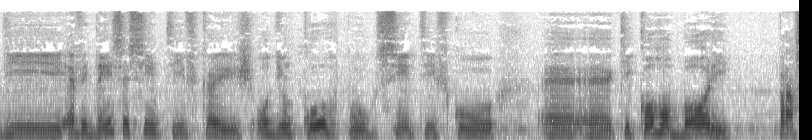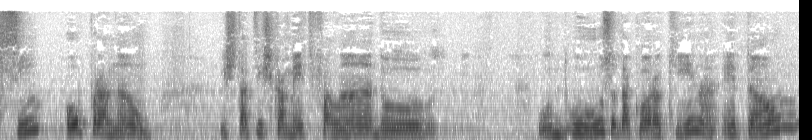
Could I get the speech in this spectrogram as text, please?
de evidências científicas ou de um corpo científico é, é, que corrobore para sim ou para não, estatisticamente falando, o, o, uso da cloroquina, então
